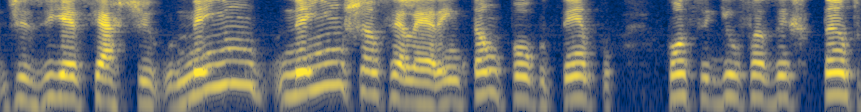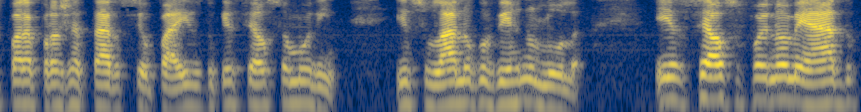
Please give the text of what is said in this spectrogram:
dizia esse artigo: nenhum, nenhum chanceler em tão pouco tempo conseguiu fazer tanto para projetar o seu país do que Celso Amorim, isso lá no governo Lula. E o Celso foi nomeado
